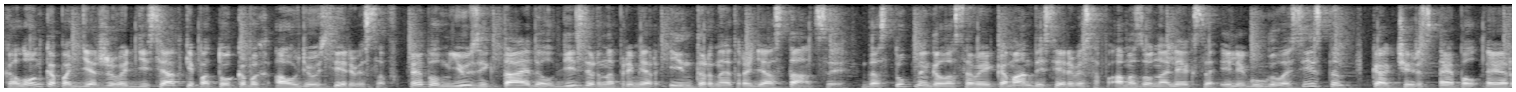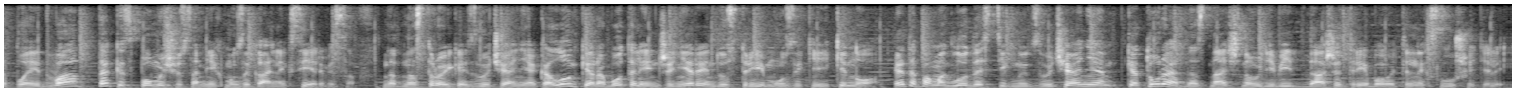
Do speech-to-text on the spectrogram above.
Колонка поддерживает десятки потоковых аудиосервисов. Apple Music, Tidal, Deezer, например, и интернет-радиостанции. Доступны голосовые команды сервисов Amazon Alexa или Google Assistant как через Apple AirPlay 2, так и с помощью самих музыкальных сервисов. Над настройкой звучания колонки работали инженеры индустрии музыки и кино. Это помогло достигнуть звучания, которое однозначно удивит даже требовательных слушателей.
